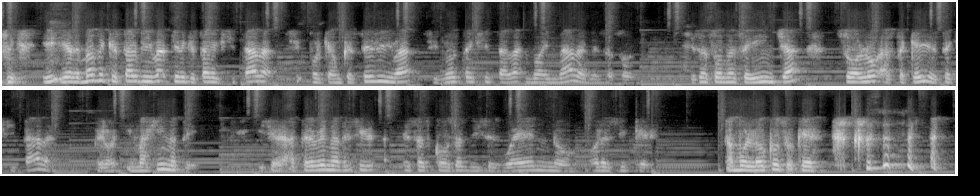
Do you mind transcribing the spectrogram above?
y, además de que estar viva, tiene que estar excitada, porque aunque esté viva, si no está excitada, no hay nada en esa zona. Esa zona se hincha solo hasta que ella esté excitada. Pero imagínate, y se atreven a decir esas cosas, dices, bueno, ahora sí que, ¿estamos locos o qué?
